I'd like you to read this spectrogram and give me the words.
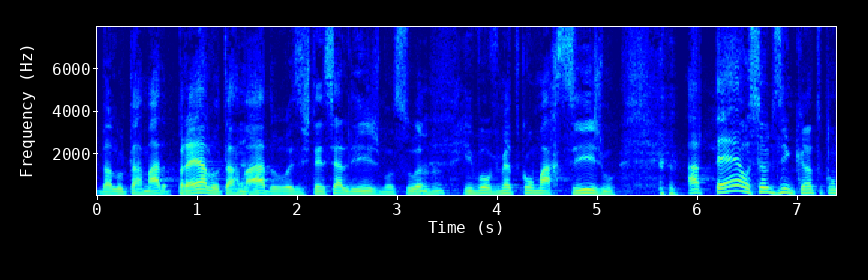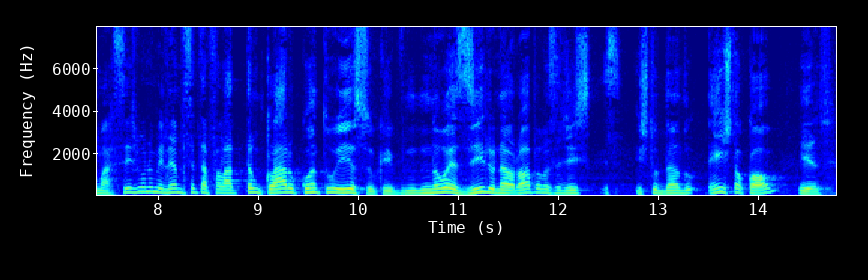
da luta armada, pré-luta armada, o existencialismo, o seu uhum. envolvimento com o marxismo. Até o seu desencanto com o marxismo, eu não me lembro de você ter falado tão claro quanto isso, que no exílio na Europa, você diz, estudando em Estocolmo, isso.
